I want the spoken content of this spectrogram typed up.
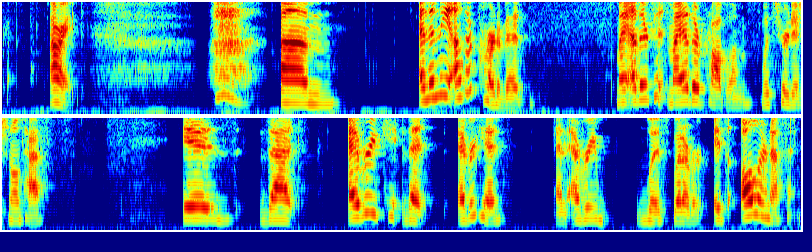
Okay. All right. um and then the other part of it, my other my other problem with traditional tests is that every kid that every kid and every list whatever, it's all or nothing.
